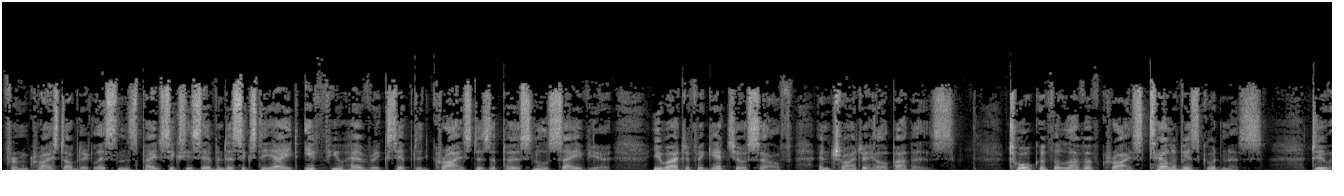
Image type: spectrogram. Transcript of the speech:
from Christ Object Lessons, page 67 to 68, if you have accepted Christ as a personal Saviour, you are to forget yourself and try to help others. Talk of the love of Christ. Tell of his goodness. Do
